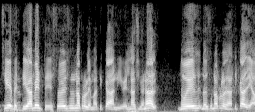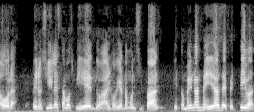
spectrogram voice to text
Sí, efectivamente, esto es una problemática a nivel nacional, no es, no es una problemática de ahora, pero sí le estamos pidiendo al gobierno municipal que tomen unas medidas efectivas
